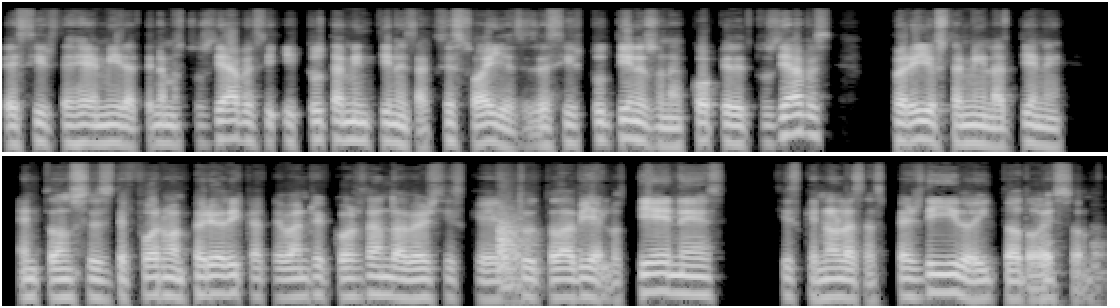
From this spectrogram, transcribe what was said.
decirte, hey, mira, tenemos tus llaves y, tú también tienes acceso a ellas. Es decir, tú tienes una copia de tus llaves, pero ellos también la tienen. Entonces, de forma periódica te van recordando a ver si es que tú todavía lo tienes, si es que no las has perdido y todo eso.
